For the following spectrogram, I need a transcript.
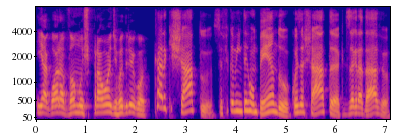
E agora vamos para onde, Rodrigo? Cara, que chato. Você fica me interrompendo. Coisa chata, que desagradável.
